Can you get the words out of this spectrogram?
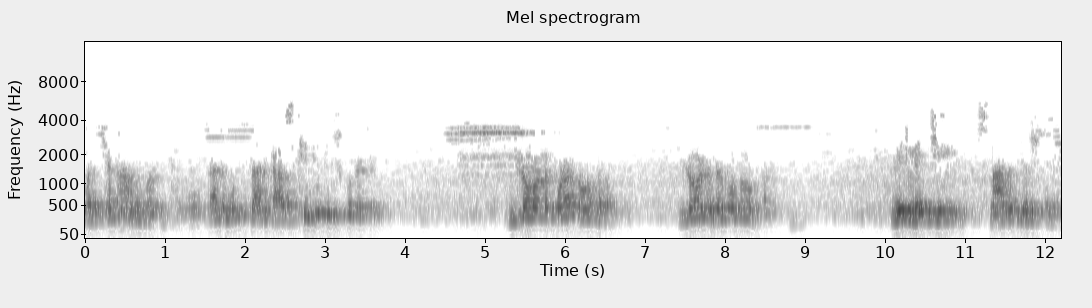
మధ్యన అనుబంధము. దాని ముందు దానికి ఆ స్థితి తీసుకునండి ఇంట్లో వాళ్ళకు కూడా అనవసరం ఇంట్లో వాళ్ళు నిద్రపోతూ ఉంటారు. మీరు లేచి స్నానం చేసుకుని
